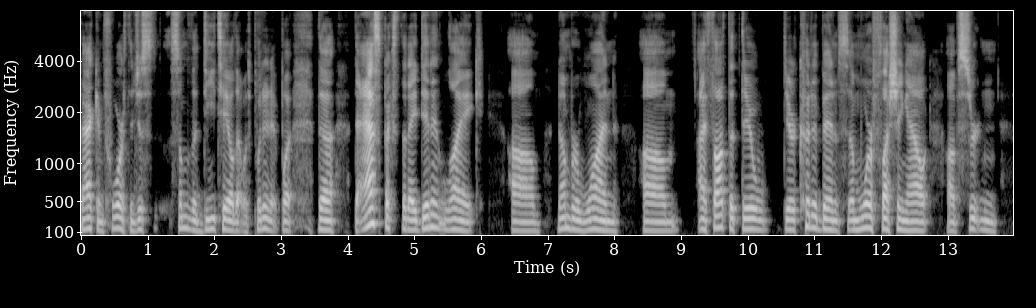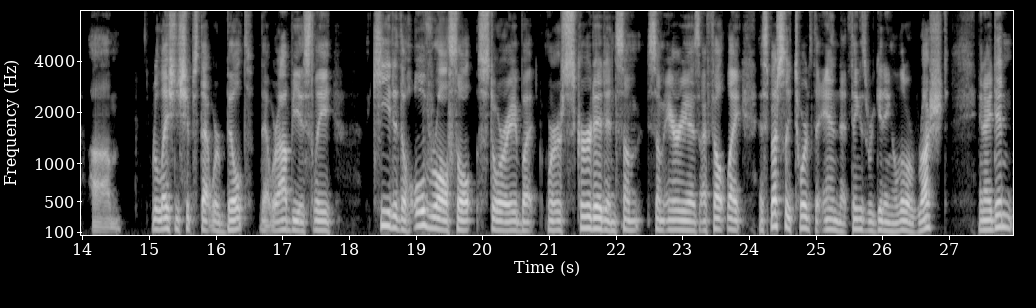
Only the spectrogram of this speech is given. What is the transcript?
back and forth and just some of the detail that was put in it. But the the aspects that I didn't like, um, number one, um, I thought that there there could have been some more fleshing out of certain um, relationships that were built that were obviously key to the overall story, but were skirted in some some areas. I felt like, especially towards the end, that things were getting a little rushed, and I didn't.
